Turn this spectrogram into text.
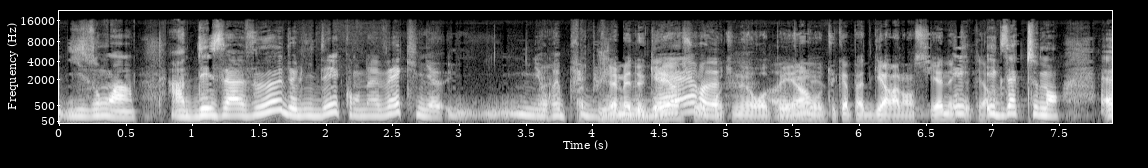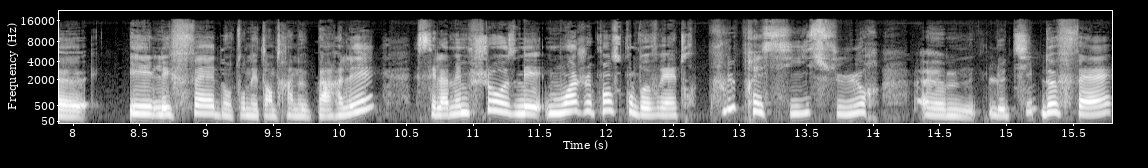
disons, un, désaveu de l'idée qu'on avait qu'il n'y aurait plus, plus jamais de guerre, sur le continent européen, ou en tout cas pas de guerre à l'ancienne, etc. Exactement. Euh, et les faits dont on est en train de parler, c'est la même chose. Mais moi, je pense qu'on devrait être plus précis sur euh, le type de faits,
